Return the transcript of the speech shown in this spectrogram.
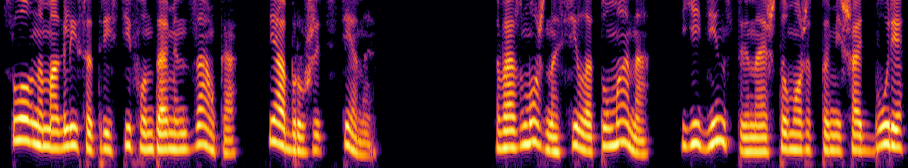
словно могли сотрясти фундамент замка и обрушить стены. Возможно, сила тумана – единственное, что может помешать буре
